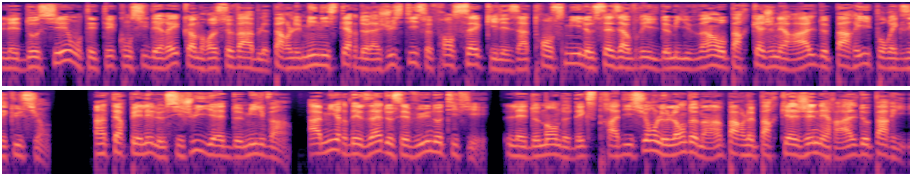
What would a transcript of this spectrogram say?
les dossiers ont été considérés comme recevables par le ministère de la Justice français qui les a transmis le 16 avril 2020 au parquet général de Paris pour exécution. Interpellé le 6 juillet 2020, Amir DZ s'est vu notifier les demandes d'extradition le lendemain par le parquet général de Paris.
